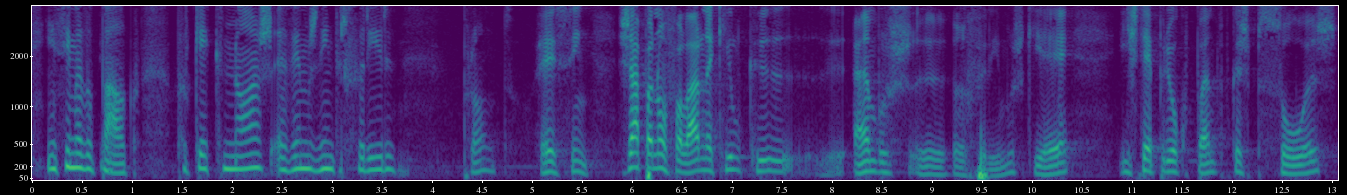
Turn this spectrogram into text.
em cima do palco. Porque é que nós havemos de interferir? Pronto, é assim. Já para não falar naquilo que ambos uh, referimos, que é isto é preocupante porque as pessoas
